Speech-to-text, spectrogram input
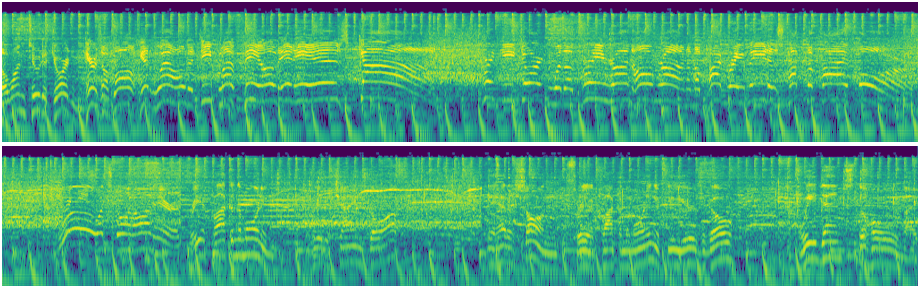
The one-two to Jordan. Here's a ball hit well to deep left field. It is gone. Ricky Jordan with a three-run home run, and the Padre lead is cut to five-four. Whoa, what's going on here? Three o'clock in the morning. Hear the chimes go off. They had a song, three o'clock in the morning, a few years ago. We danced the whole night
